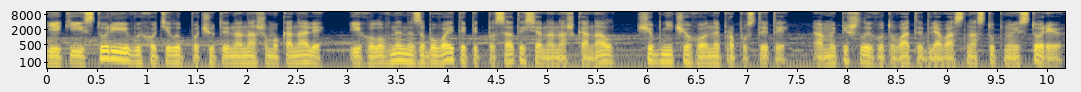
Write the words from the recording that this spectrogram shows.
які історії ви хотіли б почути на нашому каналі, і головне, не забувайте підписатися на наш канал, щоб нічого не пропустити. А ми пішли готувати для вас наступну історію.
